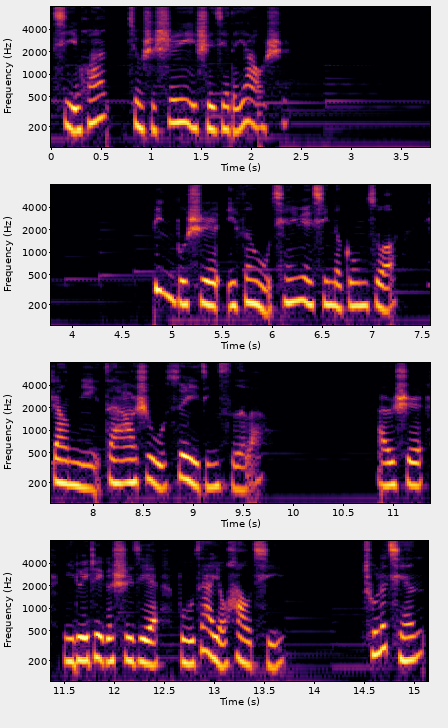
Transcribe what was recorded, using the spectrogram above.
喜欢就是诗意世界的钥匙，并不是一份五千月薪的工作让你在二十五岁已经死了。”而是你对这个世界不再有好奇，除了钱，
